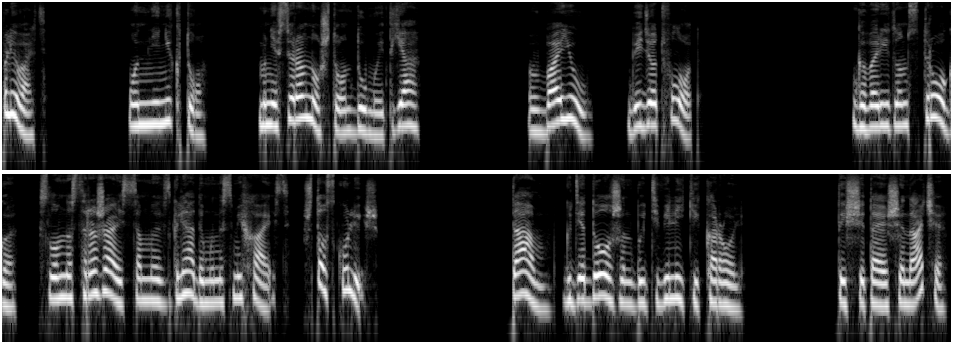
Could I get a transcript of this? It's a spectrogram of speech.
плевать. Он мне никто. Мне все равно, что он думает. Я... В бою. Ведет флот. Говорит он строго, словно сражаясь со мной взглядом и насмехаясь. Что скулишь? Там, где должен быть великий король. Ты считаешь иначе?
